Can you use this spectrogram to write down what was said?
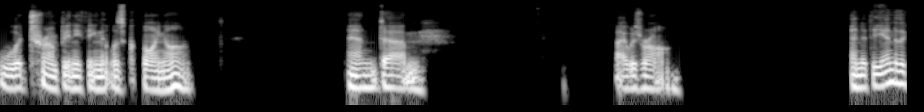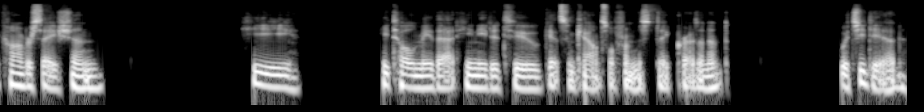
would trump anything that was going on, and um, I was wrong. And at the end of the conversation, he he told me that he needed to get some counsel from the stake president, which he did.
